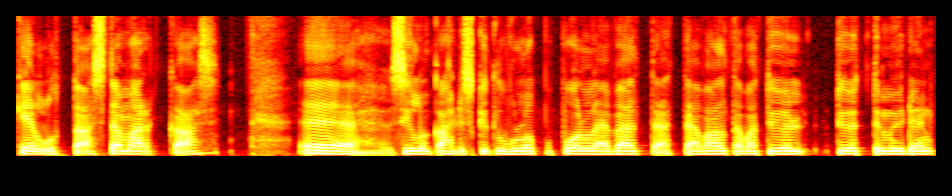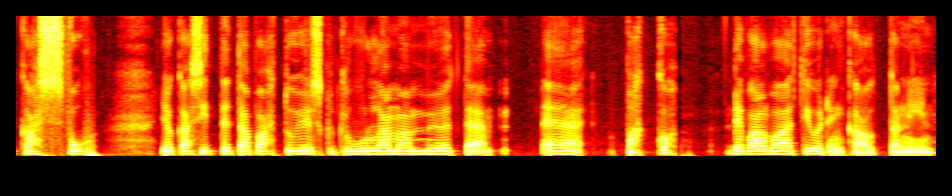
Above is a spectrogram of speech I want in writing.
kelluttaa sitä markkaa silloin 80-luvun loppupuolella ja välttää tämä valtava työ, työttömyyden kasvu, joka sitten tapahtui 90-luvun laman myötä ää, pakko devalvaatioiden kautta, niin,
